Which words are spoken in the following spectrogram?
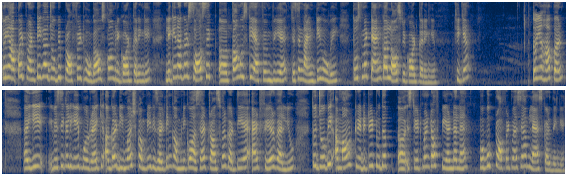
तो यहाँ पर ट्वेंटी का जो भी प्रॉफिट होगा, उसको हम रिकॉर्ड करेंगे। लेकिन अगर सौ से कम उसकी एफ़ है, जैसे नाइन्टी हो गई तो उसमें टेन का लॉस रिकॉर्ड करेंगे, ठीक है? तो यहाँ पर ये बेसिकली यही बोल रहा है कि अगर डीमर्ज कंपनी रिजल्टिंग कंपनी को असेट ट्रांसफ़र करती है एट फेयर वैल्यू तो जो भी amount credited to the statement of P and L है, वो बुक प्रॉफिट में से हम लेस कर देंगे।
